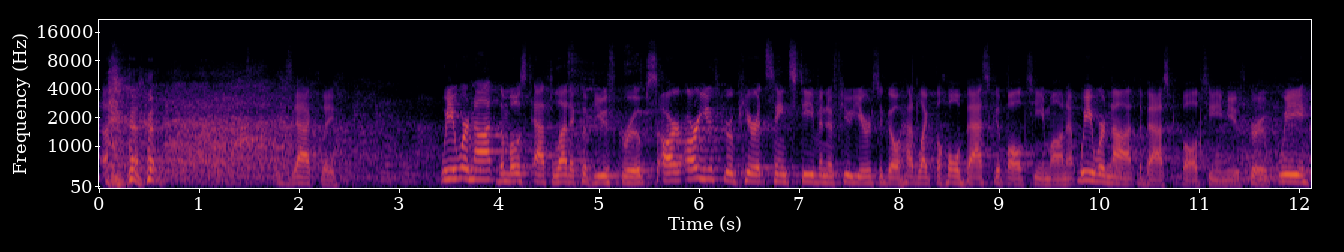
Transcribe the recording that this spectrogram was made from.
exactly. We were not the most athletic of youth groups. Our, our youth group here at St. Stephen a few years ago had like the whole basketball team on it. We were not the basketball team youth group. We,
